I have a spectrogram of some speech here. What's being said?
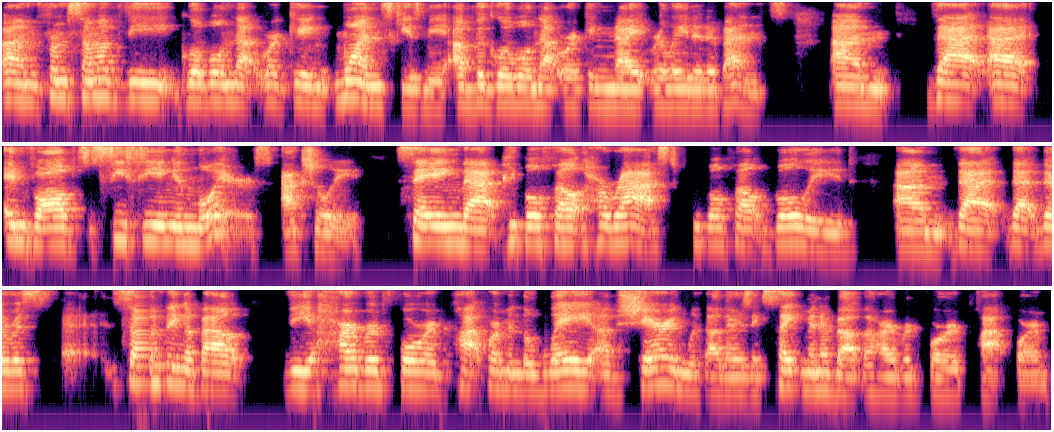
um, from some of the global networking one excuse me of the global networking night related events um, that uh, involved ccing in lawyers actually saying that people felt harassed people felt bullied um, that that there was uh, something about the Harvard Forward platform and the way of sharing with others excitement about the Harvard Forward platform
